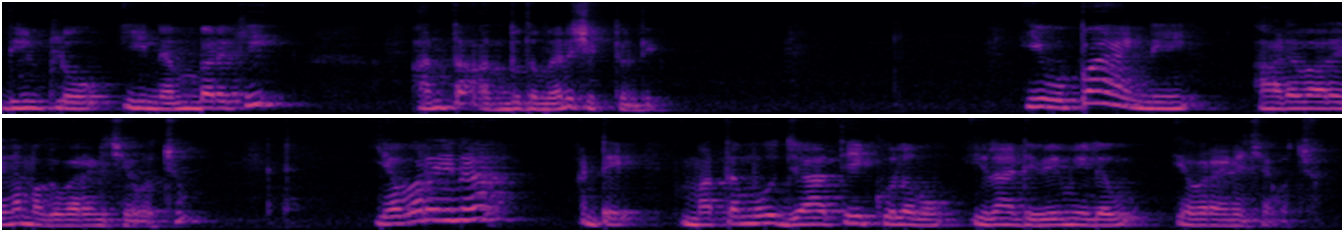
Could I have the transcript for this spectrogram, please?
దీంట్లో ఈ నెంబర్కి అంత అద్భుతమైన శక్తి ఉంది. ఈ ఉపాయాన్ని ఆడవారైనా మగవారైనా చేయవచ్చు. ఎవరైనా అంటే మతము జాతి కులము ఇలాంటివి ఏమీ లేవు. ఎవరైనా చేయవచ్చు.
